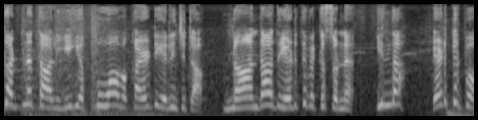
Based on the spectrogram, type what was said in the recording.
கட்டின தாலியை எப்பவோ அவ கழட்டி எரிஞ்சிட்டா நான் தான் அதை எடுத்து வைக்க சொன்னேன். இந்தா எடுத்துட்டு போ.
